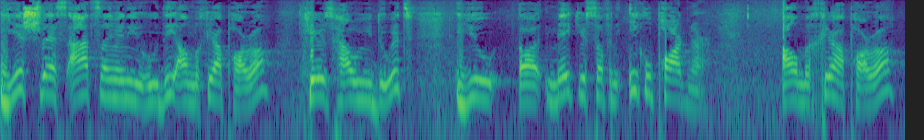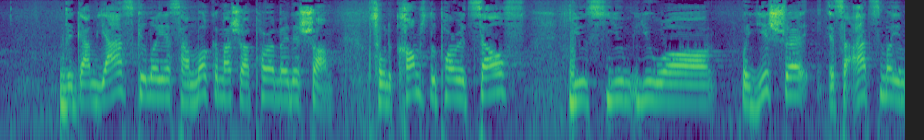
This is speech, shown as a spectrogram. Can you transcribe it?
Yishves atzmaim Yehudi al mechir para. Here's how you do it: you uh, make yourself an equal partner. Al mechir. The gam. So when it comes to the para itself, you you you are. Well, Yishra, it's a atzma, in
